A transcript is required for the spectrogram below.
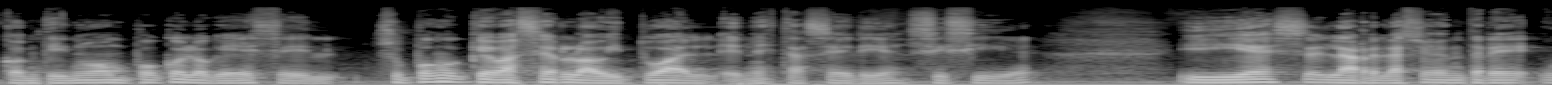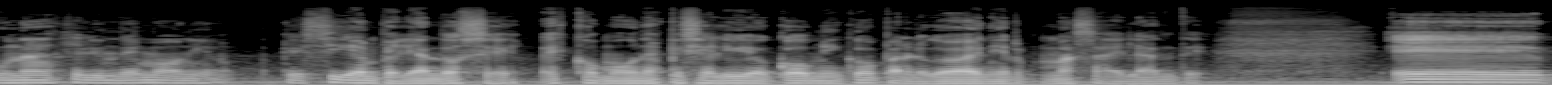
continúa un poco lo que es el... Supongo que va a ser lo habitual en esta serie, si sigue. Y es la relación entre un ángel y un demonio, que siguen peleándose. Es como una especie de alivio cómico para lo que va a venir más adelante. Eh,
